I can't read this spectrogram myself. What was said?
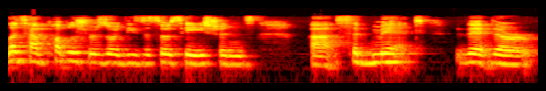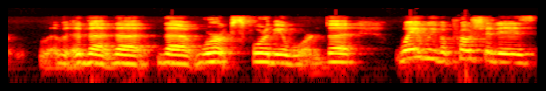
let's have publishers or these associations uh, submit the, their the the the works for the award. The way we've approached it is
